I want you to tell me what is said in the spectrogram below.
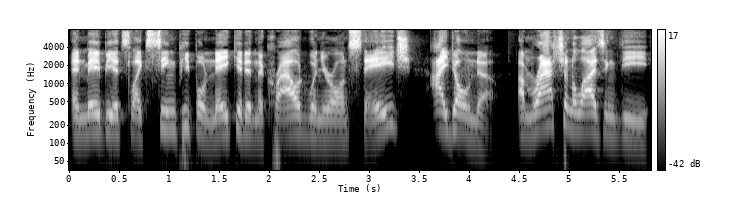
and maybe it's like seeing people naked in the crowd when you're on stage. I don't know. I'm rationalizing the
